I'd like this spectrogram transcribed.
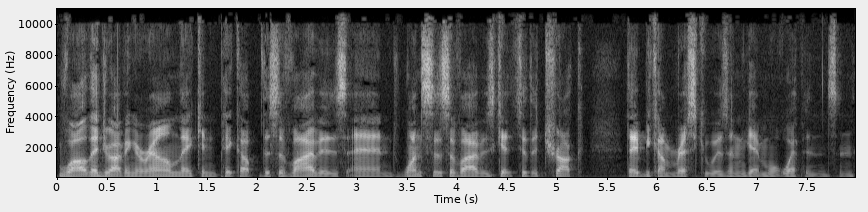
while they're driving around, they can pick up the survivors. And once the survivors get to the truck, they become rescuers and get more weapons. And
